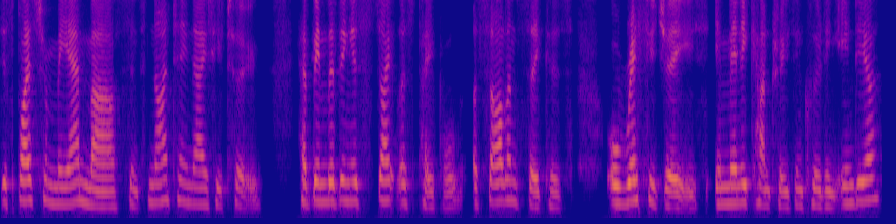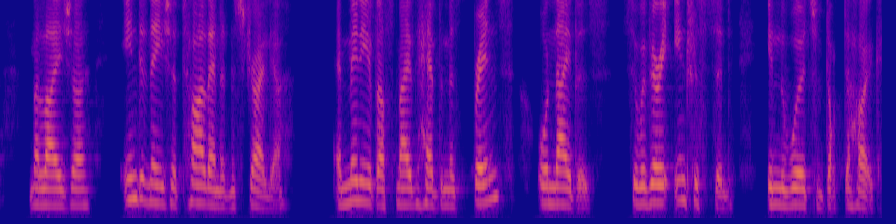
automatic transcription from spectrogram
displaced from Myanmar since 1982, have been living as stateless people, asylum seekers, or refugees in many countries, including India, Malaysia, Indonesia, Thailand, and Australia. And many of us may have them as friends or neighbours. So we're very interested in the words of Dr. Hoque.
